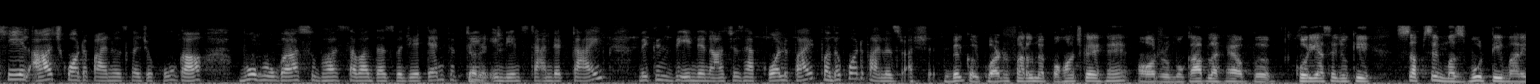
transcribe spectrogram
खेल आज क्वार्टर फाइनल्स का जो होगा वो होगा सुबह सवा दस बजे 10:15 Correct. Indian Standard Time because the Indian archers have qualified for the quarter finals. Rashid. बिल्कुल क्वार्टर फाइनल में पहुँच गए हैं और मुकाबला है अब कोरिया से जो कि सबसे मज़बूत टीम मानी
